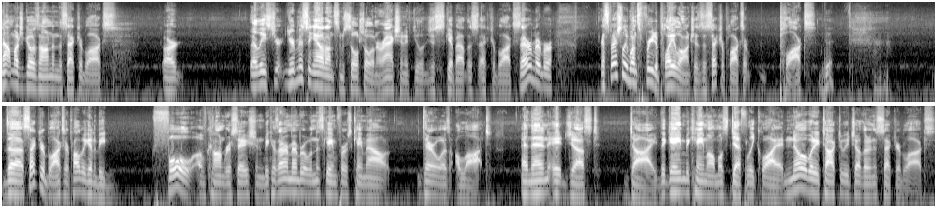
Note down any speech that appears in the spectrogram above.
not much goes on in the sector blocks, or at least you're you're missing out on some social interaction if you just skip out the sector blocks. I remember, especially once free to play launches, the sector blocks are blocks. the sector blocks are probably going to be full of conversation because I remember when this game first came out, there was a lot, and then it just died. The game became almost deathly quiet. Nobody talked to each other in the sector blocks.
